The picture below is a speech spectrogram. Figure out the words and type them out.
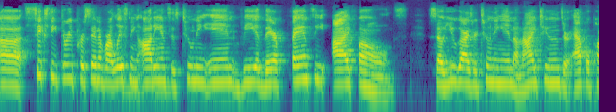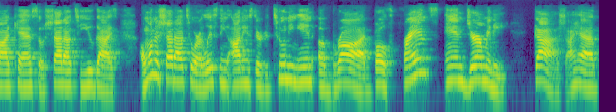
uh, 63% of our listening audience is tuning in via their fancy iPhones. So you guys are tuning in on iTunes or Apple Podcasts. So shout out to you guys. I want to shout out to our listening audience that are tuning in abroad, both France and Germany gosh, I have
